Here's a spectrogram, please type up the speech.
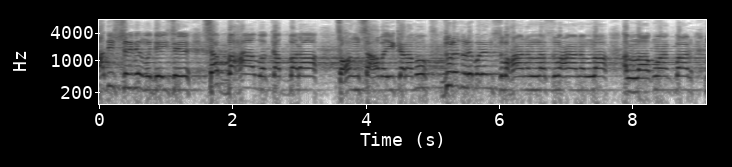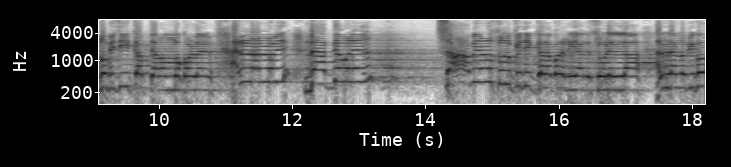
হাদিস শরীফের মধ্যে এসে সাব্বাহা ওয়া কাব্বারা। সন সাহাবাই কারামও জোরে জোরে বলেন সুবহান আল্লাহ সুবহান আল্লাহ আল্লাহু আকবার। নবীজি কাঁপতে আরম্ভ করলেন। আল্লাহ নবী ডাক দিয়ে বলেন জিজ্ঞাসা করেন গো,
